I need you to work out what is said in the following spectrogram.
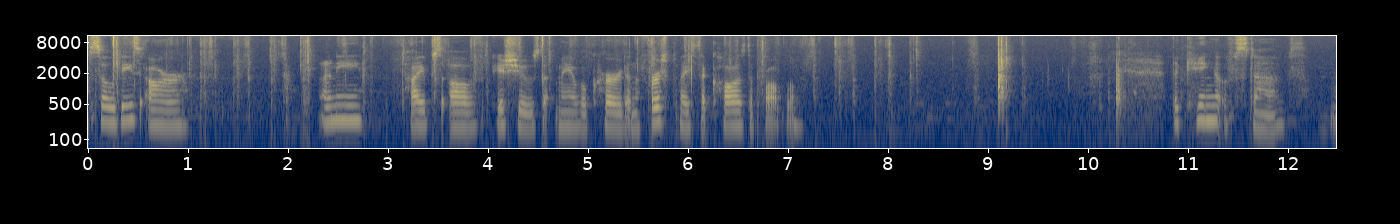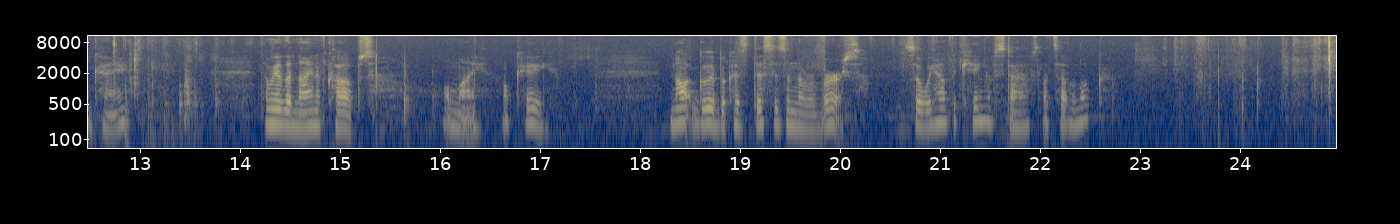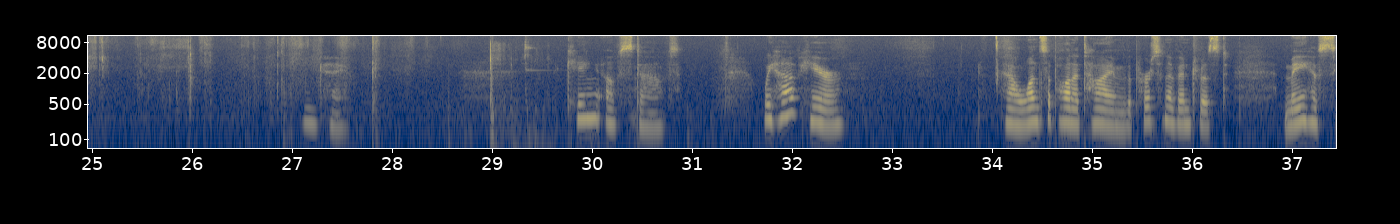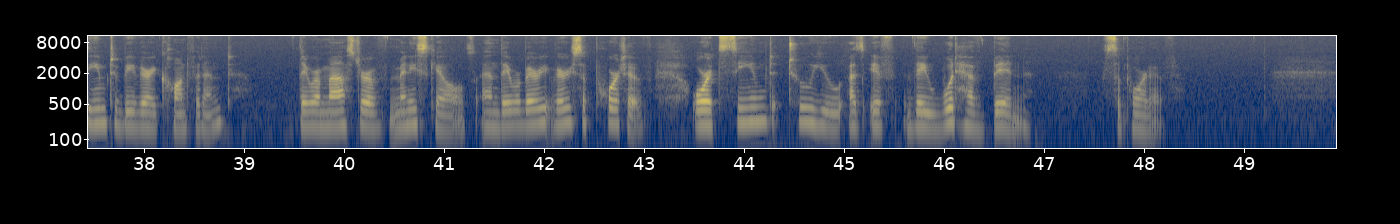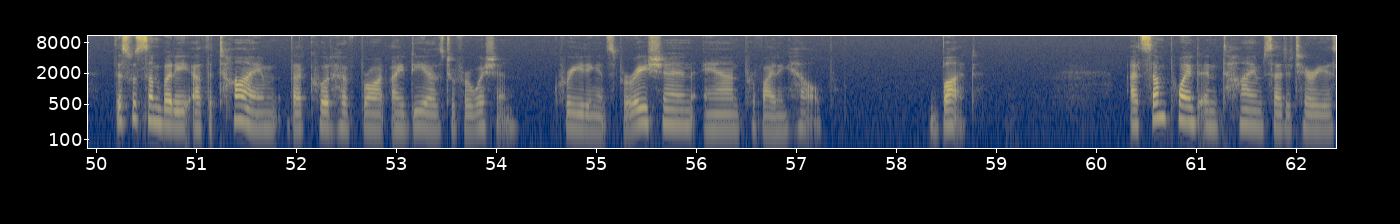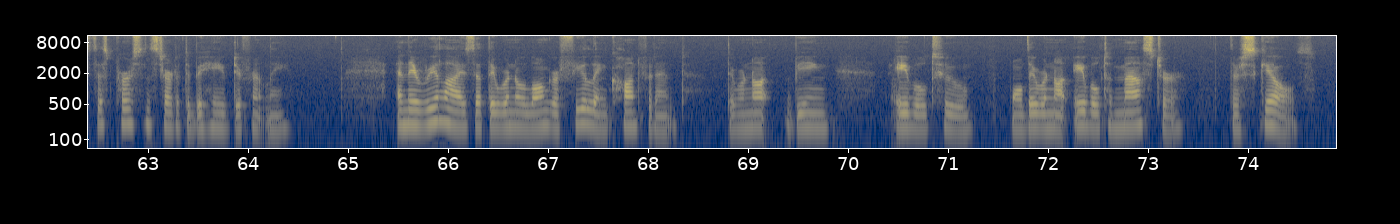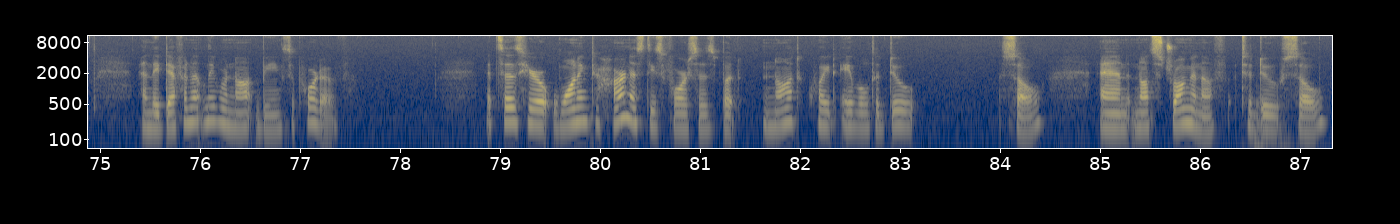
So these are any types of issues that may have occurred in the first place that caused the problem. The King of Staves, okay. Then we have the Nine of Cups. Oh my, okay. Not good because this is in the reverse. So we have the King of Staves. Let's have a look. Okay. King of Staves. We have here now, once upon a time, the person of interest may have seemed to be very confident. They were a master of many skills and they were very, very supportive, or it seemed to you as if they would have been supportive. This was somebody at the time that could have brought ideas to fruition, creating inspiration and providing help. But at some point in time, Sagittarius, this person started to behave differently. And they realized that they were no longer feeling confident. They were not being able to, well, they were not able to master their skills. And they definitely were not being supportive. It says here, wanting to harness these forces, but not quite able to do so, and not strong enough to do so,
